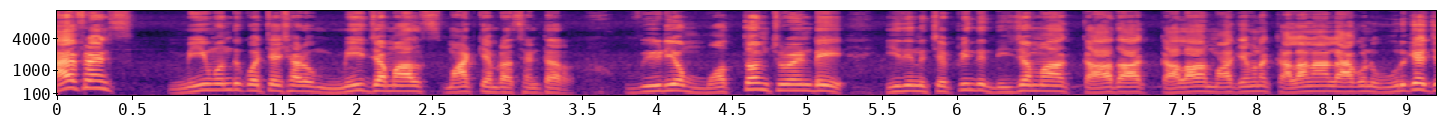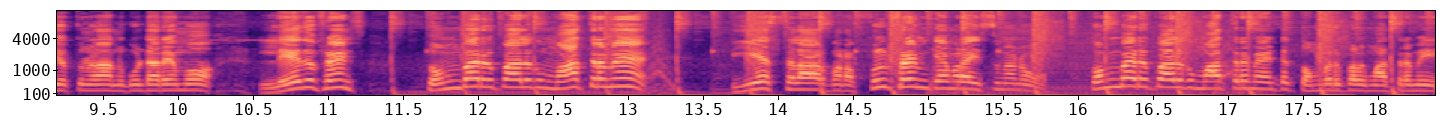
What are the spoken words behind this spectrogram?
హాయ్ ఫ్రెండ్స్ మీ ముందుకు వచ్చేసాడు మీ Jamal smart camera centre. Video మొత్తం చూడండి. ఇది నేను చెప్పింది నిజమా కాదా? కళ మాకేమైనా కళనా లేకుండా ఊరికే చెప్తున్నాడా అనుకుంటారేమో? లేదు ఫ్రెండ్స్ తొంభై రూపాయలకు మాత్రమే డిఎస్ఎల్ఆర్ మన ఫుల్ ఫ్రేమ్ కెమెరా ఇస్తున్నాను. తొంభై రూపాయలకు మాత్రమే అంటే తొంభై రూపాయలకు మాత్రమే.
